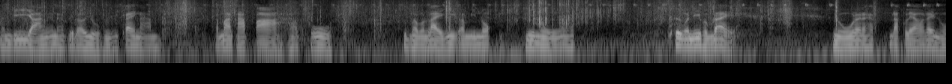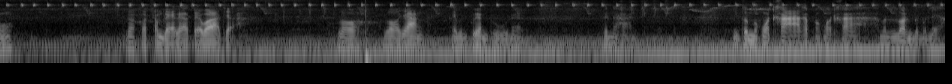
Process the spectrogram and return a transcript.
มันดีอย่างหนึงนะครับที่เราอยู่ตรงนี้ใกล้น้ำสามารถหาปลาหาปูขึ้นมาบนไร่อย่างนี้ก็มีนกมีหนูครับ ซึ่งวันนี้ผมได้ หนูแล้วนะครับ ดักแล้วได้หนู แล้วก็ทำแหล่แล้ว แต่ว่าจะรอรอย่างให้เพื่อนๆดูนะครับเป็นอาหาร นี่ต้นมะหวดขาครับมะหวดขา มันร่อนไปหมดแล้ว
